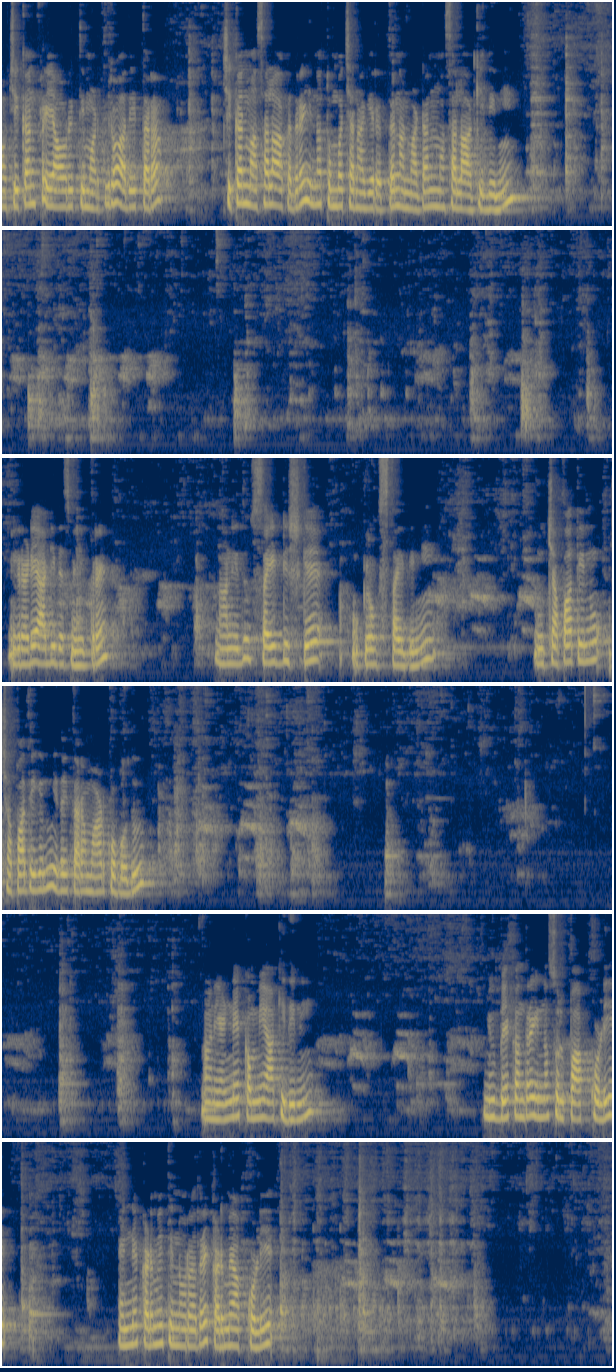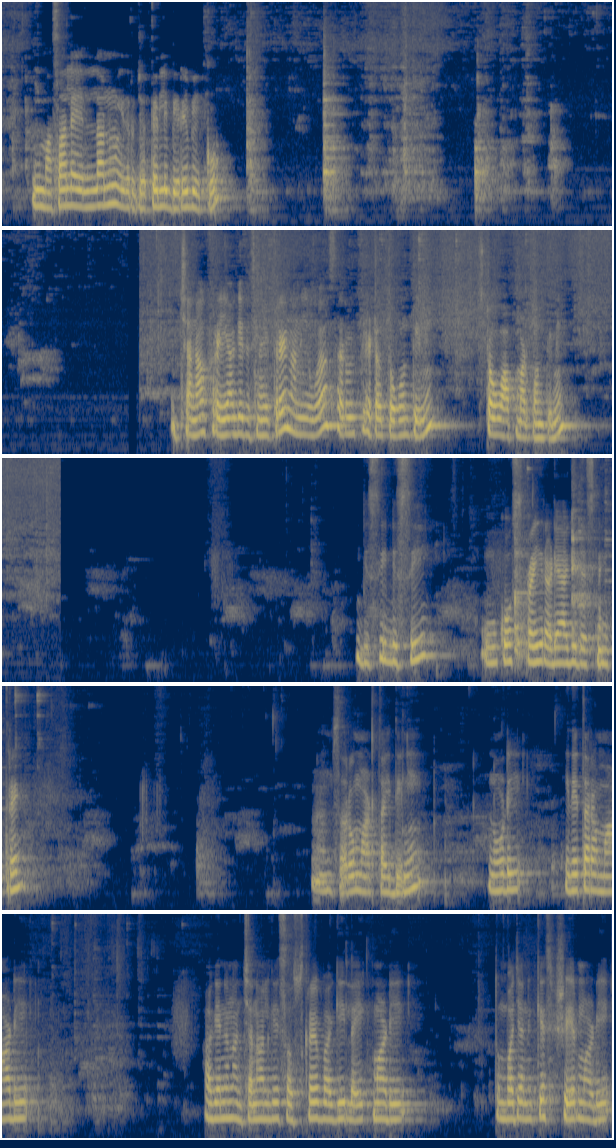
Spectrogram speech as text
ನಾವು ಚಿಕನ್ ಫ್ರೈ ಯಾವ ರೀತಿ ಮಾಡ್ತೀರೋ ಅದೇ ಥರ ಚಿಕನ್ ಮಸಾಲ ಹಾಕಿದ್ರೆ ಇನ್ನೂ ತುಂಬ ಚೆನ್ನಾಗಿರುತ್ತೆ. ನಾನು ಮಟನ್ ಮಸಾಲ ಹಾಕಿದ್ದೀನಿ. ಈಗ ರೆಡಿ ಆಗಿದೆ ಸ್ನೇಹಿತರೆ. ನಾನಿದು ಸೈಡ್ ಡಿಶ್ಗೆ ಉಪಯೋಗಿಸ್ತಾ ಇದ್ದೀನಿ. ಚಪಾತಿನೂ ಚಪಾತಿಗೂ ಇದೇ ಥರ ಮಾಡ್ಕೋಬೋದು. ನಾನು ಎಣ್ಣೆ ಕಮ್ಮಿ ಹಾಕಿದ್ದೀನಿ. ನೀವು ಬೇಕಂದರೆ ಇನ್ನೂ ಸ್ವಲ್ಪ ಹಾಕ್ಕೊಳ್ಳಿ. ಎಣ್ಣೆ ಕಡಿಮೆ ತಿನ್ನೋರಾದರೆ ಕಡಿಮೆ ಹಾಕ್ಕೊಳ್ಳಿ. ಈ ಮಸಾಲೆ ಎಲ್ಲನೂ ಇದ್ರ ಜೊತೆಯಲ್ಲಿ ಬೆರಿಬೇಕು. ಚೆನ್ನಾಗಿ ಫ್ರೈ ಆಗಿದೆ ಸ್ನೇಹಿತರೆ, ನಾನು ಇವಾಗ ಸರ್ವಿಂಗ್ ಪ್ಲೇಟಲ್ಲಿ ತೊಗೊತೀನಿ. ಸ್ಟವ್ ಆಫ್ ಮಾಡ್ಕೊತೀನಿ. ಬಿಸಿ ಬಿಸಿ ಹೂಕೋಸ್ ಫ್ರೈ ರೆಡಿ ಆಗಿದೆ ಸ್ನೇಹಿತರೆ. ನಾನು ಸರ್ವ್ ಮಾಡ್ತಾಯಿದ್ದೀನಿ ನೋಡಿ, ಇದೇ ಥರ ಮಾಡಿ. ಹಾಗೆಯೇ ನನ್ನ ಚಾನಲ್ಗೆ ಸಬ್ಸ್ಕ್ರೈಬ್ ಆಗಿ ಲೈಕ್ ಮಾಡಿ. ತುಂಬ ಜನಕ್ಕೆ ಶೇರ್ ಮಾಡಿ.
